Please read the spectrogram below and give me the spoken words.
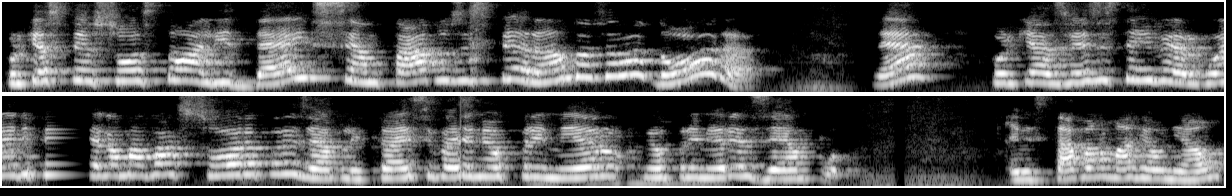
porque as pessoas estão ali 10 sentados esperando a zeladora, né? Porque às vezes tem vergonha de pegar uma vassoura, por exemplo. Então, esse vai ser meu primeiro, meu primeiro exemplo. Ele estava numa reunião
